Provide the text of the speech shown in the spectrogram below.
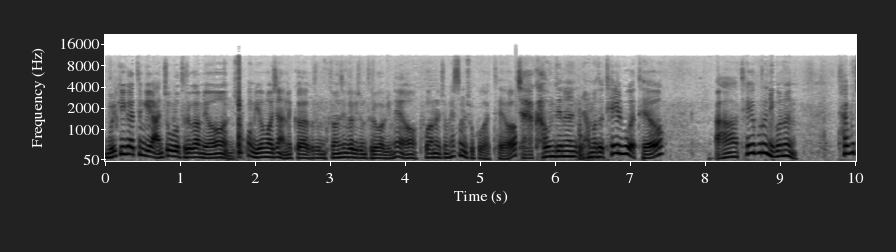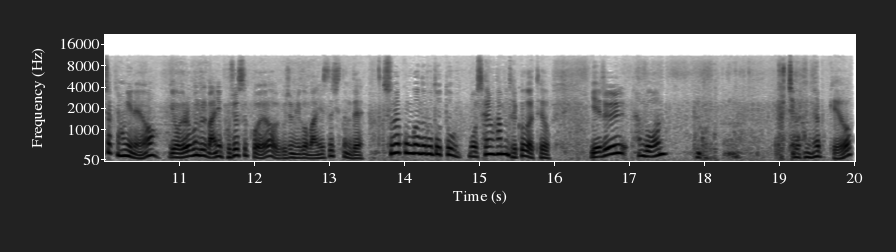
물기 같은 게 안쪽으로 들어가면 조금 위험하지 않을까 그런 그런 생각이 좀 들어가긴 해요. 보완을 좀 했으면 좋을 것 같아요. 자 가운데는 아마도 테일부 같아요. 아 테이블은 이거는 탈부착형이네요. 이거 여러분들 많이 보셨을 거예요. 요즘 이거 많이 쓰시던데 수납 공간으로도 또 뭐 사용하면 될 것 같아요. 얘를 한번 부착을 한번 해볼게요.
